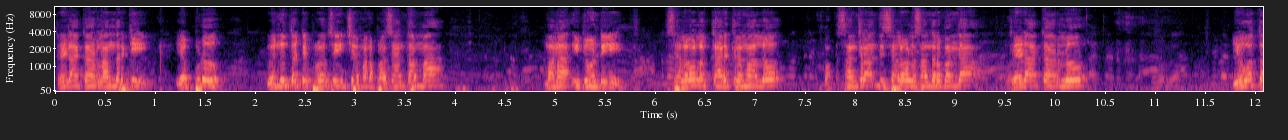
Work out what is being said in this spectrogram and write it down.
క్రీడాకారులందరికీ ఎప్పుడు వెన్నుతట్టి ప్రోత్సహించే మన ప్రశాంతమ్మ మన ఇటువంటి సెలవుల కార్యక్రమాల్లో సంక్రాంతి సెలవుల సందర్భంగా క్రీడాకారులు యువత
